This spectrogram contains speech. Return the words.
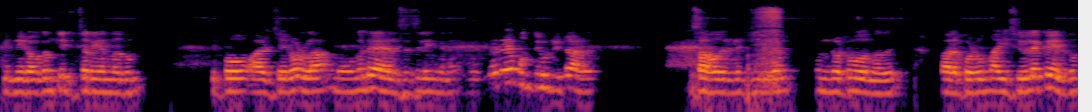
കിഡ്നി രോഗം തിരിച്ചറിയുന്നതും ഇപ്പോ ആഴ്ചയിലുള്ള മൂന്ന് ഡയാലിസിസിൽ ഇങ്ങനെ വളരെ ബുദ്ധിമുട്ടിയിട്ടാണ് സഹോദരിയുടെ ജീവൻ മുന്നോട്ട് പോകുന്നത്. പലപ്പോഴും ഐ സിയുലൊക്കെ ആയിരുന്നു.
